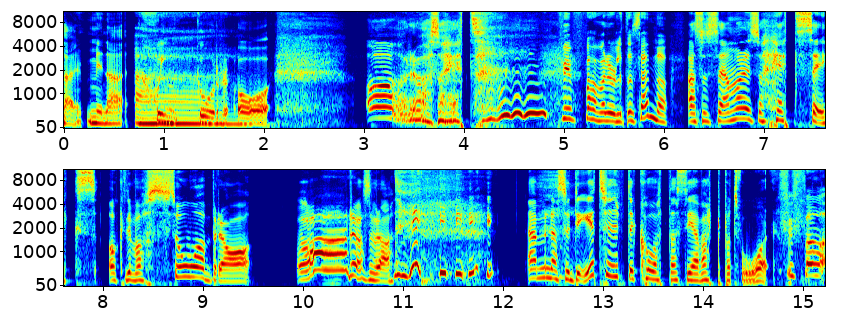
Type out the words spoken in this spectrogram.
här, mina Ah. skinkor och Åh, det var så hett. Fy fan vad roligt. Och sen då? Alltså sen var det så hett sex och det var så bra. Åh, det var så bra. ja, men alltså, det är typ det kåtaste jag varit på två år. Fy fan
